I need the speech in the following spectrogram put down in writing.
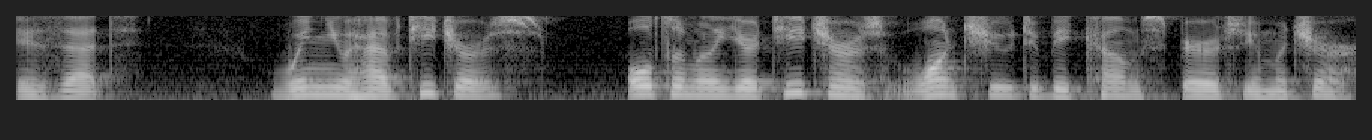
is that when you have teachers, ultimately your teachers want you to become spiritually mature.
